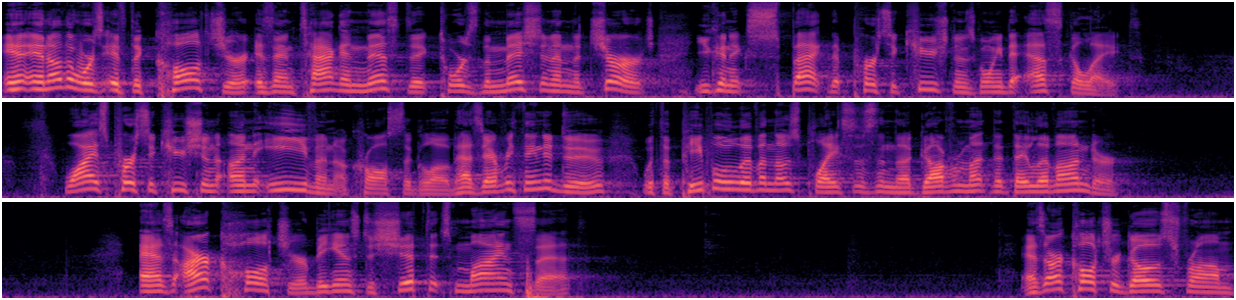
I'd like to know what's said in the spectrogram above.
In, in, other words, if the culture is antagonistic towards the mission and the church, you can expect that persecution is going to escalate. Why is persecution uneven across the globe? It has everything to do with the people who live in those places and the government that they live under. As our culture begins to shift its mindset, as our culture goes from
